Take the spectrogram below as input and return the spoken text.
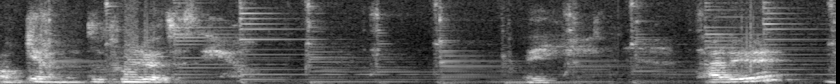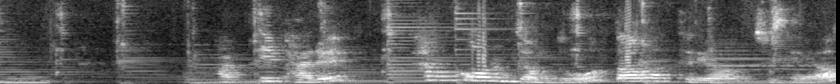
어깨 한번 또 돌려주세요. 네, 발을 음, 앞뒤 발을 한 걸음 정도 떨어뜨려 주세요.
